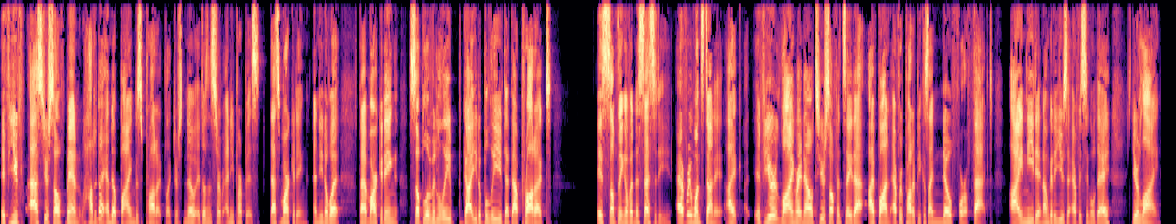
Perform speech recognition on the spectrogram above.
if you've asked yourself, man, how did I end up buying this product? Like, there's no, it doesn't serve any purpose. That's marketing, and you know what? That marketing subliminally got you to believe that that product is something of a necessity. Everyone's done it. I if you're lying right now to yourself and say that I've bought every product because I know for a fact I need it and I'm going to use it every single day, you're lying.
